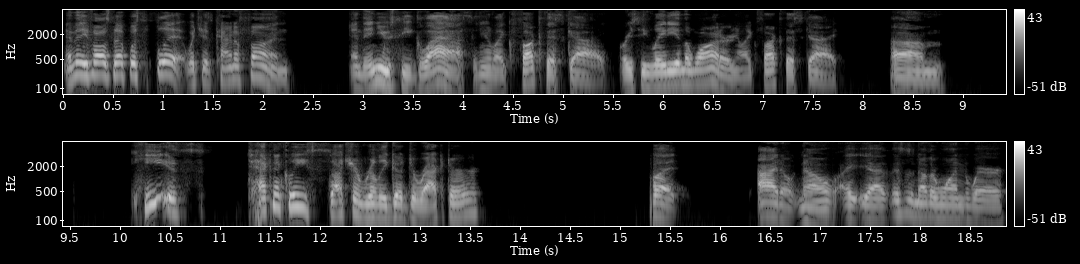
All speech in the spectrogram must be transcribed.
and then he follows up with Split, which is kind of fun. And then you see Glass and you're like, fuck this guy. Or you see Lady in the Water and you're like, fuck this guy. Um, he is technically such a really good director but I don't know. I, yeah, this is another one where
